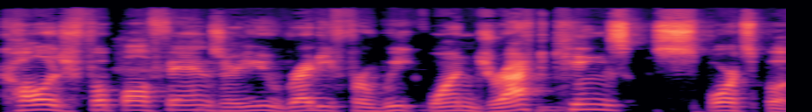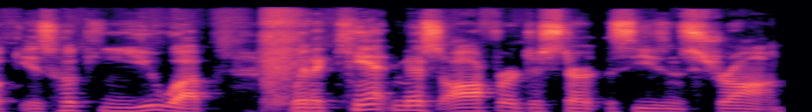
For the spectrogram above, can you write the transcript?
College football fans, are you ready for week one? DraftKings Sportsbook is hooking you up with a can't miss offer to start the season strong.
